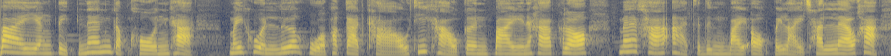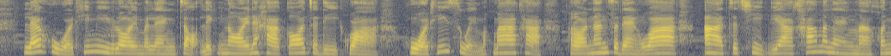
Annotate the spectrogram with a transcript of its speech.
ใบยังติดแน่นกับโคนค่ะ ไม่ควรเลือกหัวผักกาดขาวที่ขาวเกินไปนะคะ เพราะแม่ค้าอาจจะดึงใบออกไปหลายชั้นแล้วค่ะ และหัวที่มีรอยแมลงเจาะเล็กน้อยนะคะ ก็จะดีกว่าหัวที่สวยมากๆค่ะ เพราะนั่นแสดงว่าอาจจะฉีดยาฆ่าแมลงมาค่อน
